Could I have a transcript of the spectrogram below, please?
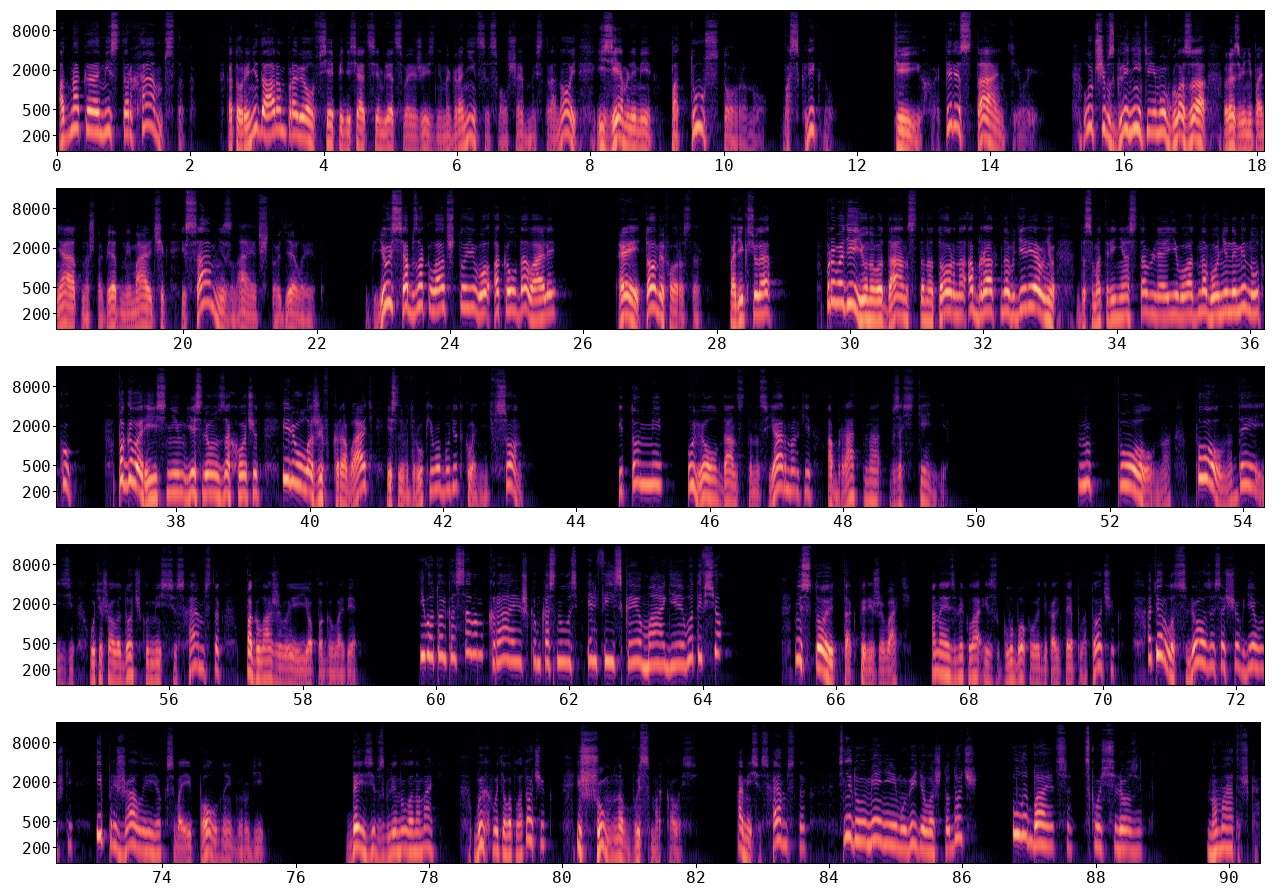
Однако мистер Хампсток, который недаром провел все 57 лет своей жизни на границе с волшебной страной и землями по ту сторону, воскликнул. — Тихо, перестаньте вы! Лучше взгляните ему в глаза. Разве непонятно, что бедный мальчик и сам не знает, что делает? Бьюсь об заклад, что его околдовали. Эй, Томми Форестер, поди-ка сюда. Проводи юного Данстона Торна обратно в деревню, да смотри, не оставляй его одного ни на минутку. Поговори с ним, если он захочет, или уложи в кровать, если вдруг его будет клонить в сон. И Томми увел Данстона с ярмарки обратно в застенье. — Ну, полно, полно, Дейзи! — утешала дочку миссис Хэмсток, поглаживая ее по голове. Его только самым краешком коснулась эльфийская магия, вот и все. Не стоит так переживать. Она извлекла из глубокого декольте платочек, отерла слезы со щек девушки и прижала ее к своей полной груди. Дейзи взглянула на мать, выхватила платочек и шумно высморкалась. А миссис Хэмсток с недоумением увидела, что дочь улыбается сквозь слезы. Но, матушка,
